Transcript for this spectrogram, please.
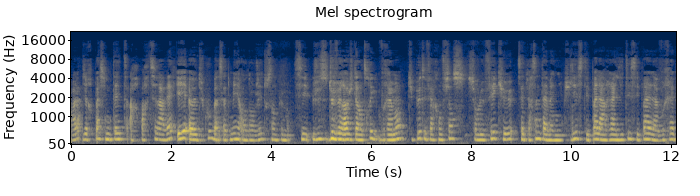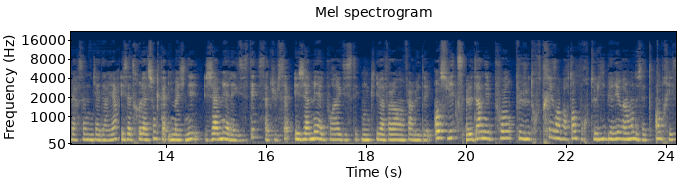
voilà, dire passe une tête à repartir avec, et euh, du coup, bah, ça te met en danger tout simplement. Si juste je devais rajouter un truc, vraiment, tu peux te faire confiance sur le fait que cette personne t'a manipulé, c'était pas la réalité, c'est pas la vraie personne qu'il y a derrière, et cette relation que t'as imaginée, jamais elle a existé, ça tu le sais, et jamais elle pourra exister. Donc il va falloir en faire le deuil. Ensuite, le dernier point que je trouve très important pour te libérer vraiment de cette emprise.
